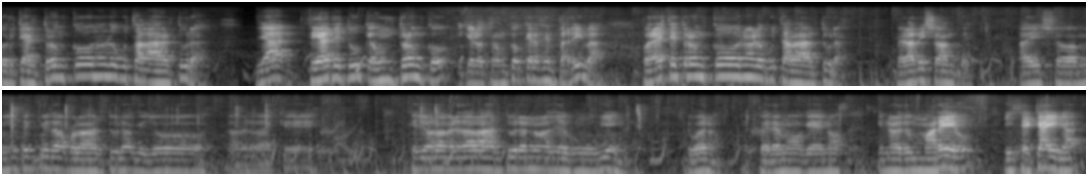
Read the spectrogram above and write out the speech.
Porque al tronco no le gusta las alturas. Ya, fíjate tú que es un tronco y que los troncos crecen para arriba. Por a este tronco no le gusta las alturas. Me lo has dicho antes. Ha dicho, a mí ten cuidado con las alturas, que yo... La verdad es que... Que yo la verdad las alturas no las llevo muy bien. Y bueno, esperemos que no, que no le dé un mareo y se caiga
